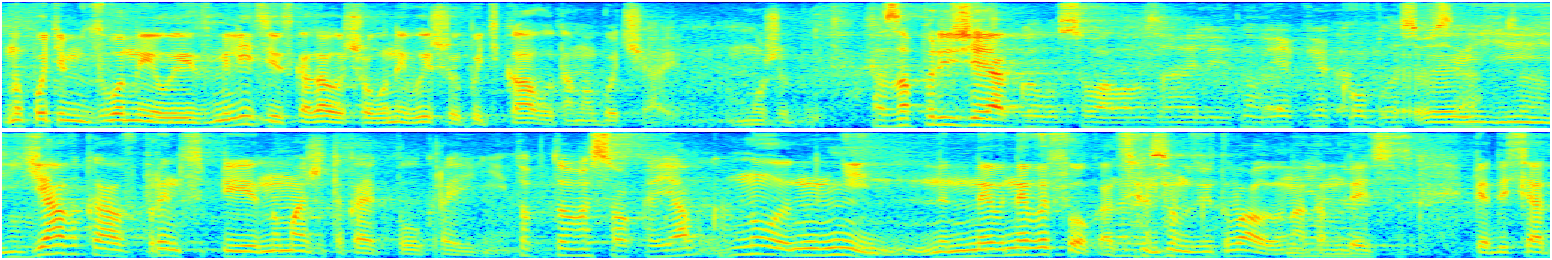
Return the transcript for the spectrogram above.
Ну потім дзвонили з міліції і сказали, що вони вийшли пити каву там або чай. Може бути. А Запоріжжя як голосувало взагалі? Ну, як, як область вся? Е. Явка, в принципі, ну майже така, як по Україні. Тобто висока явка? Ну ні, не, не висока. Це нам звітували. Вона Ні, там десь висока.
